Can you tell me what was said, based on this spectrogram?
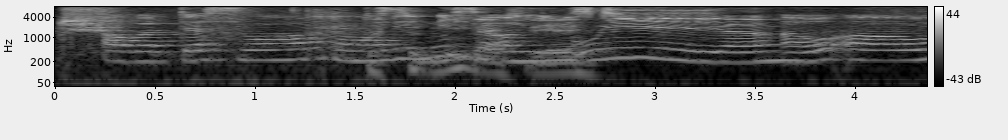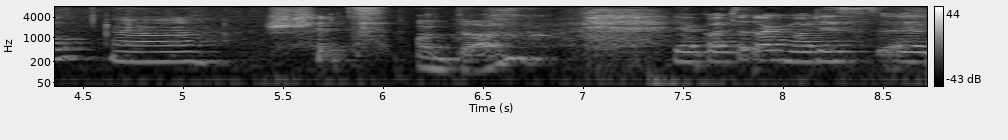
Autsch. Aber das war, da waren Das die nicht so amused. Ui, ja. Au, au. ja. Shit. Und dann? Ja, Gott sei Dank war das äh,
